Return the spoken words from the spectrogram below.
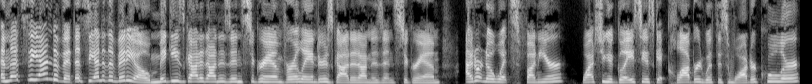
And that's the end of it. That's the end of the video. Miggy's got it on his Instagram. Verlander's got it on his Instagram. I don't know what's funnier, watching Iglesias get clobbered with this water cooler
